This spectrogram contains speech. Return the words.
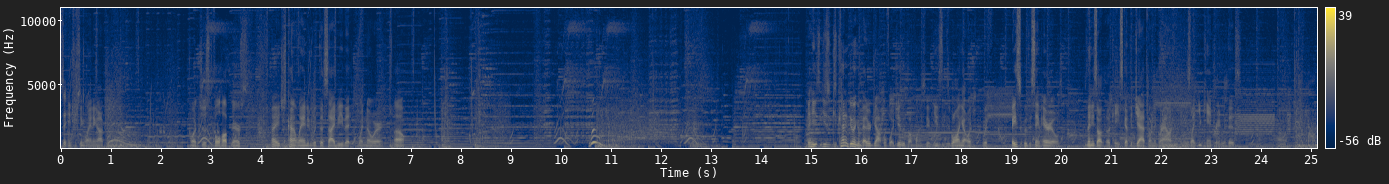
it's an interesting landing option. What, just full hop nairs? Oh, he just kind of landed with the side B that went nowhere. Oh. Yeah, he's, he's, he's kind of doing a better job of what Jigglypuff wants to do. He's, he's walling out with, with basically the same aerials. But then he's all, okay, he's got the jabs on the ground, and he's like, you can't trade with this. Um,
